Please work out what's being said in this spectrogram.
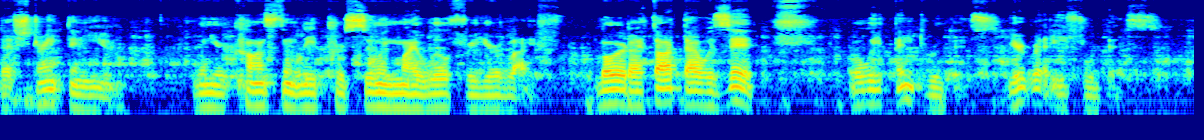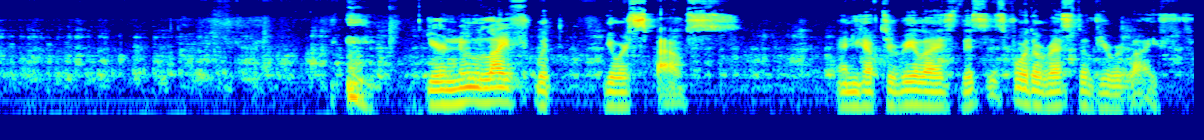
that strengthen you when you're constantly pursuing my will for your life. Lord, I thought that was it. Well, we've been through this. You're ready for this. Your new life with your spouse. And you have to realize this is for the rest of your life.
